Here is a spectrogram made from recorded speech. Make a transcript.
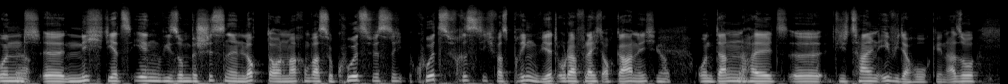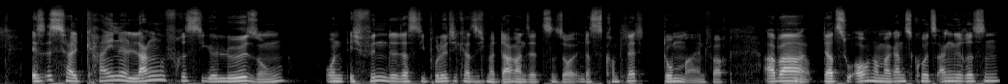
und ja. äh, nicht jetzt irgendwie so einen beschissenen Lockdown machen, was so kurzfristig, kurzfristig was bringen wird oder vielleicht auch gar nicht. Ja. Und dann ja. halt äh, die Zahlen eh wieder hochgehen. Also es ist halt keine langfristige Lösung. Und ich finde, dass die Politiker sich mal daran setzen sollten. Das ist komplett dumm einfach. Aber dazu auch noch mal ganz kurz angerissen.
